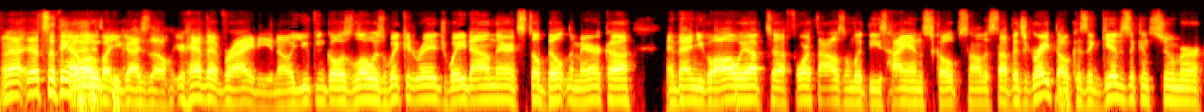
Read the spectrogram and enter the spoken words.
Uh, that's the thing so I love is, about you guys, though. You have that variety. You know, you can go as low as Wicked Ridge, way down there, and still built in America. And then you go all the way up to 4,000 with these high end scopes and all this stuff. It's great, though, because it gives the consumer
